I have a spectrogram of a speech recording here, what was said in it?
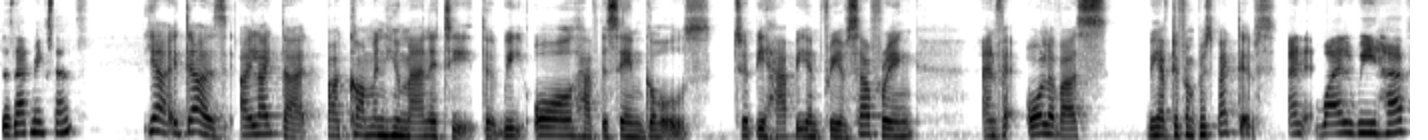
Does that make sense? Yeah, it does. I like that. Our common humanity, that we all have the same goals to be happy and free of suffering. And for all of us, we have different perspectives. And while we have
